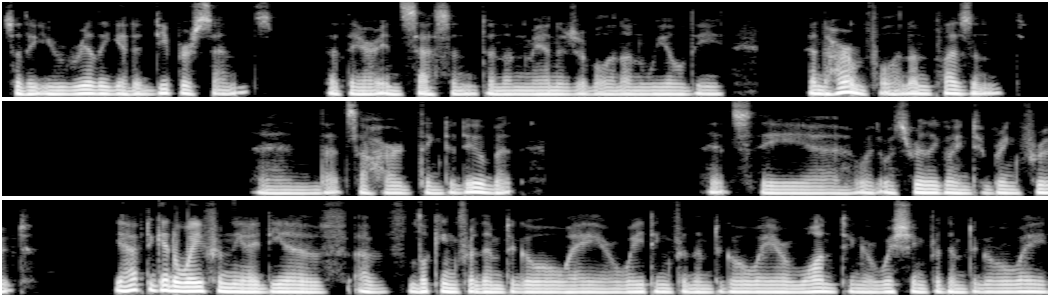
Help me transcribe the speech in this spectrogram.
so that you really get a deeper sense that they are incessant and unmanageable and unwieldy and harmful and unpleasant. And that's a hard thing to do, but it's the uh, what's really going to bring fruit you have to get away from the idea of of looking for them to go away or waiting for them to go away or wanting or wishing for them to go away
